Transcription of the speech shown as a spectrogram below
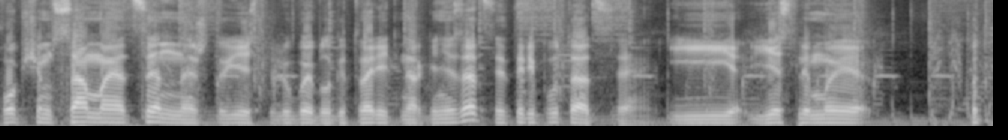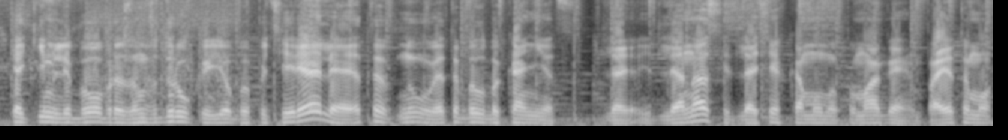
в общем, самое ценное, что есть в любой благотворительной организации, это репутация. И если мы под каким-либо образом вдруг ее бы потеряли, это, ну, это был бы конец для, для нас, и для тех, кому мы помогаем. Поэтому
